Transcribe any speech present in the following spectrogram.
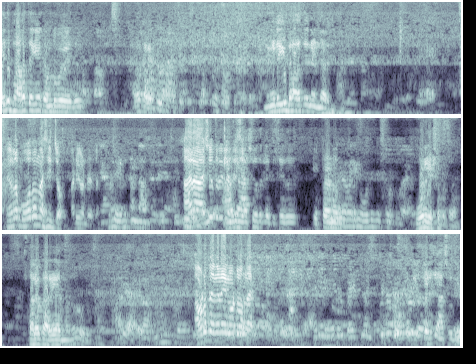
ഏത് ഭാഗത്തേക്കാണ് കൊണ്ടുപോയത്? നിങ്ങളുടെ ഈ ഭാഗത്ത് തന്നെ ഉണ്ടായിരുന്നു. നിങ്ങളെ ബോധം നശിച്ചോ? അടി കൊണ്ടിട്ട്. ആരാ ആശുപത്രിയിൽ എത്തിച്ചത്? ആശുപത്രിയിൽ എത്തിച്ചത്? എപ്പോഴാണ് ഓടി രക്ഷപ്പെട്ടു ഓടി രക്ഷപ്പെട്ടത് സ്ഥലമൊക്കെ അറിയാവുന്നത് അവിടെ നിന്ന് എങ്ങനെ ഇങ്ങോട്ട് വന്നേ? ആശുപത്രി.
